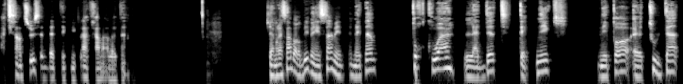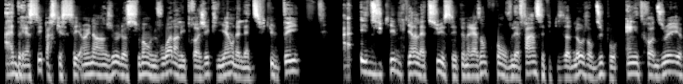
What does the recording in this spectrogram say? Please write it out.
accentuer cette dette technique-là à travers le temps. J'aimerais savoir, Vincent, maintenant, pourquoi la dette technique n'est pas euh, tout le temps adressée? Parce que c'est un enjeu. Là, souvent, on le voit dans les projets clients, on a de la difficulté à éduquer le client là-dessus. Et c'est une raison pour on voulait faire cet épisode-là aujourd'hui pour introduire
